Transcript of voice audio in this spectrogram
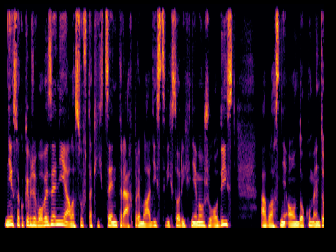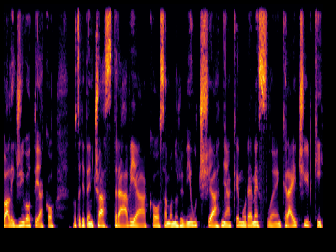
nie sú ako kebyže vo vezení, ale sú v takých centrách pre mladistvých, ktorých nemôžu odísť a vlastne on dokumentoval ich životy, ako v podstate ten čas trávia, ako sa možno, že vyučia nejakému remeslu, krajčírky,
